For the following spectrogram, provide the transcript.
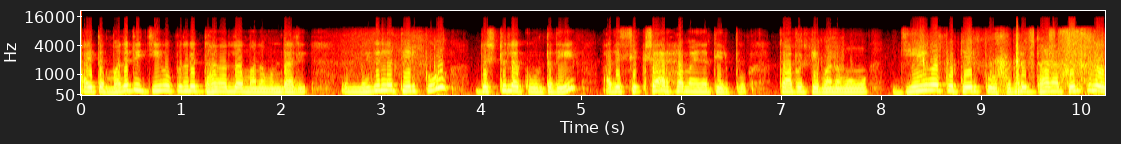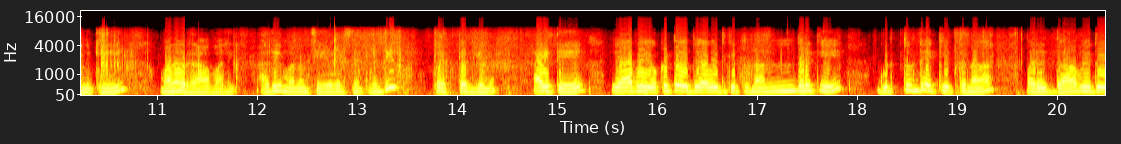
అయితే మొదటి జీవ పునరుద్ధానంలో మనం ఉండాలి. మిగిలిన తీర్పు దుష్టులకు ఉంటుంది. అది శిక్షార్హమైన తీర్పు. కాబట్టి మనము జీవపు తీర్పు పునరుద్ధాన తీర్పులోనికి మనం రావాలి. అది మనం చేయవలసినటువంటి కర్తవ్యము. అయితే యాభై ఒకటో దావేది కీర్తన అందరికీ గుర్తుండే కీర్తన. మరి దావీదు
